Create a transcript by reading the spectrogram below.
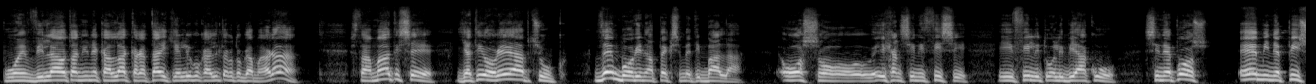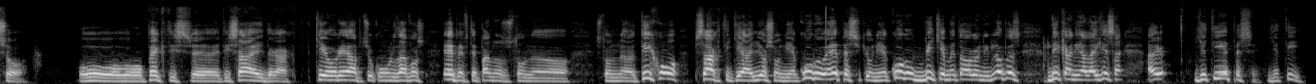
Που ο Εμβιλά όταν είναι καλά κρατάει και λίγο καλύτερο τον Καμαρά. Σταμάτησε γιατί ο Ρέαπτσουκ δεν μπορεί να παίξει με την μπάλα όσο είχαν συνηθίσει οι φίλοι του Ολυμπιακού. Συνεπώς έμεινε πίσω ο παίκτης ε, της Άιντραχτ και ο Ρέαπτσουκ ο Μολδαβός έπεφτε πάνω στον, ε, στον ε, τοίχο, ψάχτηκε αλλιώς ο Νιεκούρου, έπεσε και ο Νιεκούρου, μπήκε μετά ο Ρόνι Λόπες, μπήκαν οι αλλαγές. Α, α, γιατί έπεσε, γιατί,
